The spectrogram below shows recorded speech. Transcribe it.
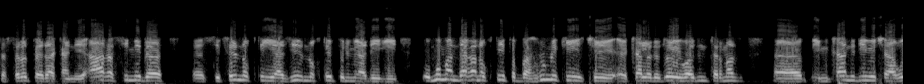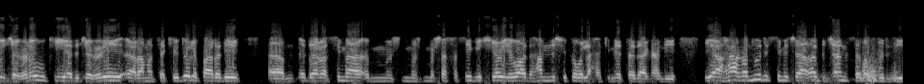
تسلط پیدا کاندي هغه سیمې د صفر نقطې یا زیر نقطې په نوم یادېږي عموما دغه نقطې په بهرونو کې چې کله د دوه هیوادونو ترمنځ امکان دی چې هغه جګړه وکړي یا د جګړې رامنځته کېدو لپاره دی دغه سیمه مشخصېږي چې یو هیواد هم نشي کولای حاکمیت پیدا کړي یا هغه نور سیمې چې هغه د جنگ سبب ګرځي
